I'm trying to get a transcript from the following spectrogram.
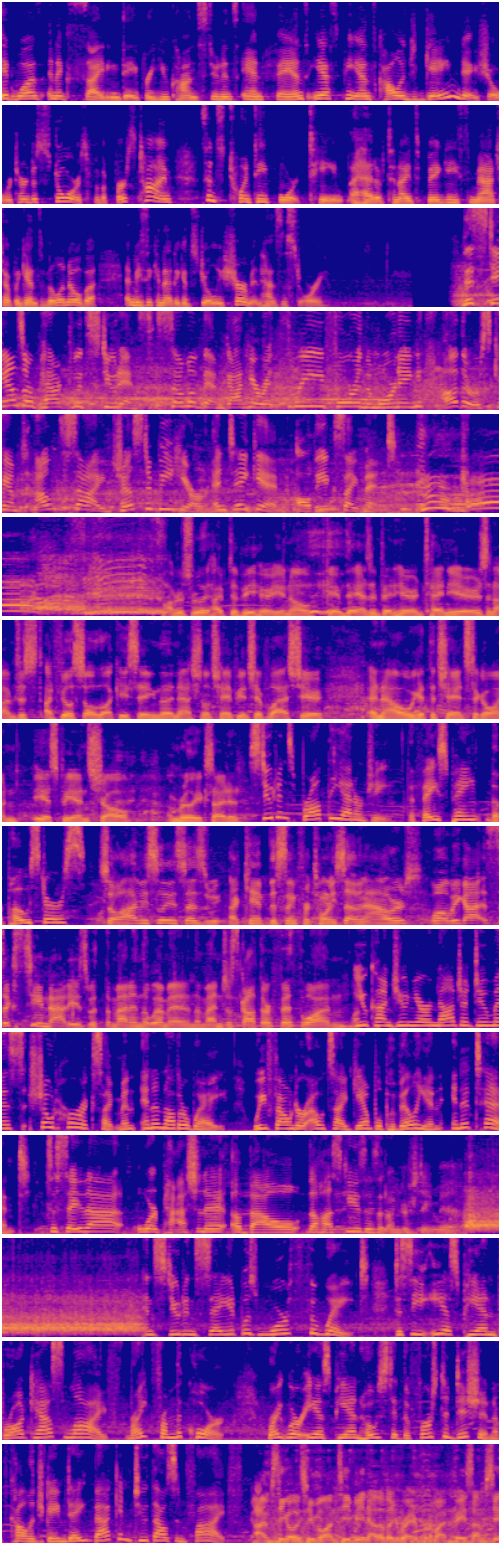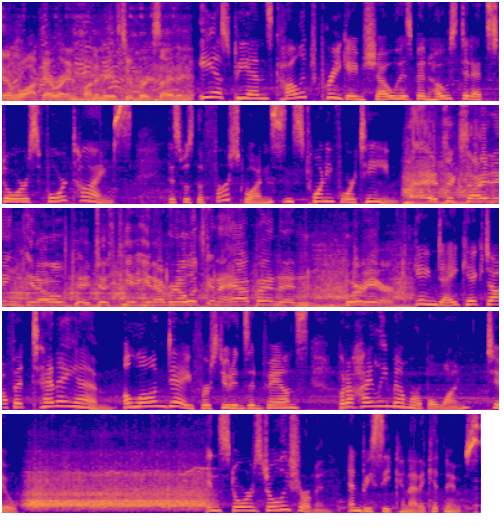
It was an exciting day for UConn students and fans. ESPN's College Game Day show returned to Storrs for the first time since 2014. Ahead of tonight's Big East matchup against Villanova, NBC Connecticut's Jolie Sherman has the story. The stands are packed with students. Some of them got here at 3, 4 in the morning. Others camped outside just to be here and take in all the excitement. I'm just really hyped to be here. You know, game day hasn't been here in 10 years, and I'm just, I feel so lucky seeing the national championship last year, and now we get the chance to go on ESPN's show. I'm really excited. Students brought the energy, the face paint, the posters. So obviously it says we, I camped this thing for 27 hours. Well, we got 16 natties with the men and the women, and the men just got their fifth one. UConn junior Naja Dumas showed her excitement in another way. We found her outside Gampel Pavilion in a tent. To say that we're passionate about the Huskies is an understatement and students say it was worth the wait to see ESPN broadcast live right from the court, right where ESPN hosted the first edition of College Game Day back in 2005. I'm seeing all these people on TV now they're like right in front of my face. I'm seeing them walk out right in front of me. It's super exciting. ESPN's college pregame show has been hosted at Storrs four times. This was the first one since 2014. It's exciting, you know, it just you, you never know what's going to happen, and we're here. Game day kicked off at 10 a.m. A long day for students and fans, but a highly memorable one, too. In Storrs, Jolie Sherman, NBC Connecticut News.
